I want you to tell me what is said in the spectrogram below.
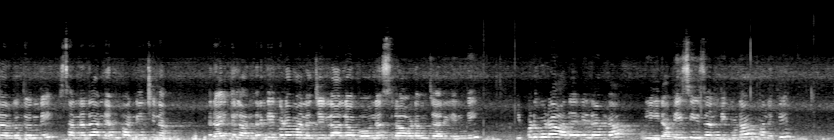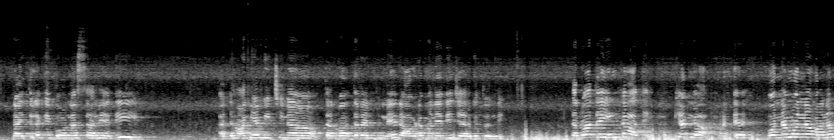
జరుగుతుంది. సన్నధాన్యం పండించిన రైతులందరికీ కూడా మన జిల్లాలో బోనస్ రావడం జరిగింది. ఇప్పుడు కూడా అదేవిధంగా ఈ రబీ సీజన్ది కూడా మనకి రైతులకి బోనస్ అనేది ధాన్యం ఇచ్చిన తర్వాత వెంటనే రావడం అనేది జరుగుతుంది. తర్వాత ఇంకా అతి ముఖ్యంగా అంటే మొన్న మొన్న మనం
